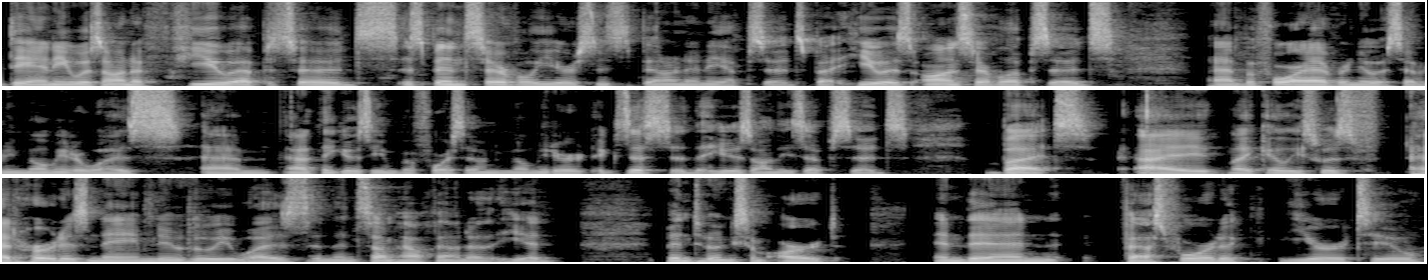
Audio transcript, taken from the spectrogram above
danny was on a few episodes it's been several years since he's been on any episodes but he was on several episodes uh, before i ever knew what 70 millimeter was um, i think it was even before 70 millimeter existed that he was on these episodes. But i like at least was had heard his name knew who he was and then somehow found out that he had been doing some art. And then fast forward a year or two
